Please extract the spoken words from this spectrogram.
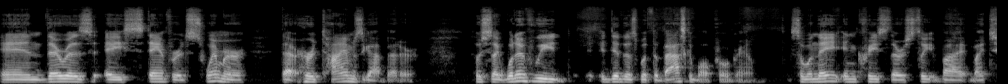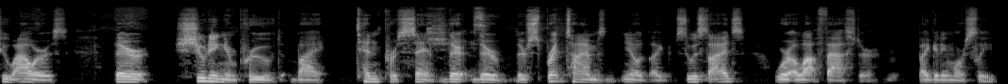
and there was a Stanford swimmer that her times got better. So she's like, "What if we did this with the basketball program?" So when they increased their sleep by by two hours, their shooting improved by ten percent. Their their their sprint times, you know, like suicides, were a lot faster Mhm. by getting more sleep.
